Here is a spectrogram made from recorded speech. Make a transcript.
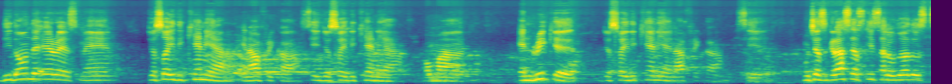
de donde eres, man? Yo soy de Kenia, en África. Sí, yo soy de Kenia, Omar. Enrique, yo soy de Kenia, en África. Sí. Muchas gracias y saludos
